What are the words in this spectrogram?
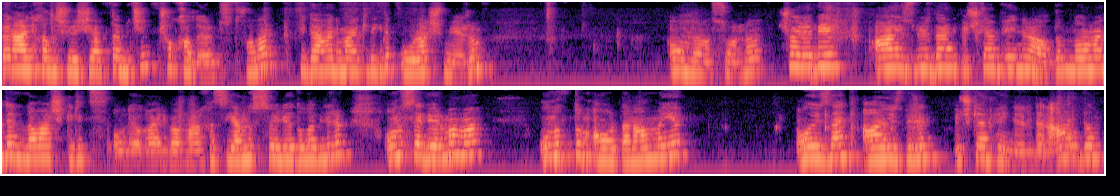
Ben aylık alışveriş yaptığım için çok alıyorum süt falan. Bir daha hani markete gidip uğraşmıyorum. Ondan sonra şöyle bir A101'den üçgen peynir aldım. Normalde lavaş grit oluyor galiba markası. Yanlış söylüyor da olabilirim. Onu seviyorum ama unuttum oradan almayı. O yüzden A101'in üçgen peynirinden aldım.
